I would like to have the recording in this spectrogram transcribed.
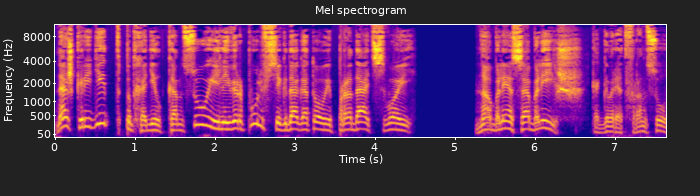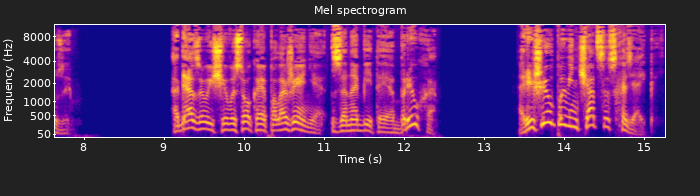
Наш кредит подходил к концу, и Ливерпуль, всегда готовый продать свой «ноблес оближ», как говорят французы, обязывающий высокое положение за набитое брюхо, решил повенчаться с хозяйкой.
